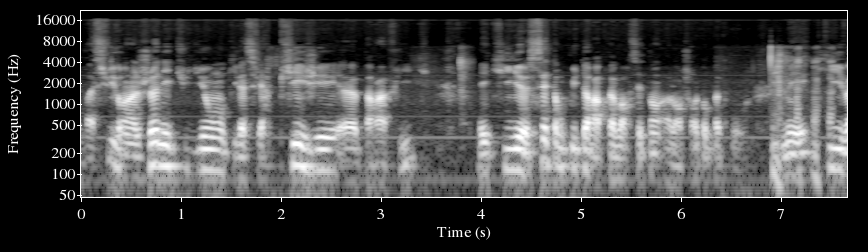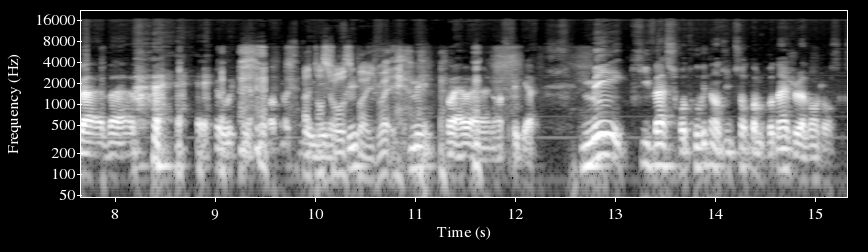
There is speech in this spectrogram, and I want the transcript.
on va suivre un jeune étudiant qui va se faire piéger euh, par un flic et qui, euh, sept ans plus tard, après avoir sept ans, alors je raconte pas trop, mais qui va, va... oui, attention au spoil, ouais. Mais, ouais, ouais, non, gaffe mais qui va se retrouver dans une sorte d'engrenage de la vengeance.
